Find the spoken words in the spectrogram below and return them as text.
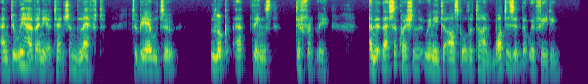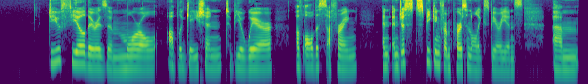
and do we have any attention left to be able to look at things differently? And that's a question that we need to ask all the time. What is it that we're feeding? Do you feel there is a moral obligation to be aware of all the suffering? And, and just speaking from personal experience, um,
